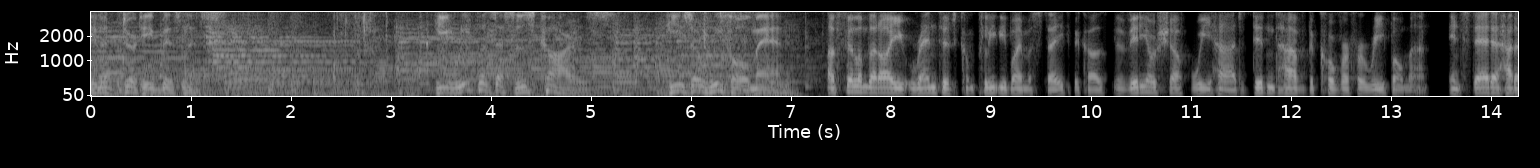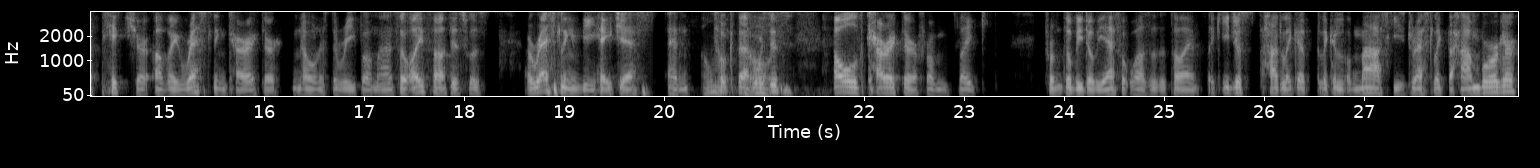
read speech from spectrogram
in a dirty business. He repossesses cars. He's a repo man. A film that I rented completely by mistake because the video shop we had didn't have the cover for Repo Man. Instead, it had a picture of a wrestling character known as the Repo Man. So I thought this was a wrestling VHS and Oh took that. It was this old character from like from WWF it was at the time. Like he just had like a like a little mask. He's dressed like the Hamburglar.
